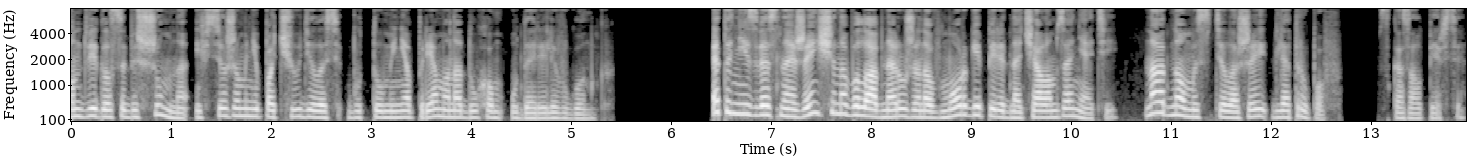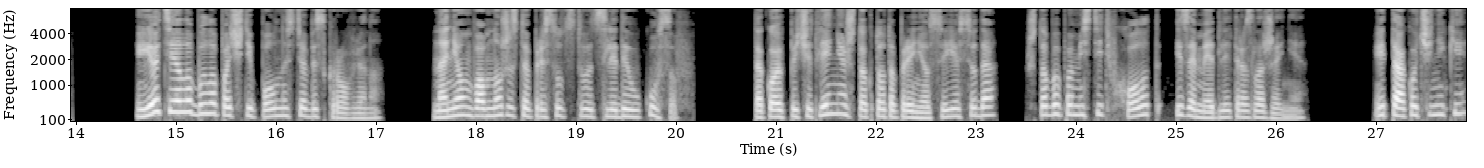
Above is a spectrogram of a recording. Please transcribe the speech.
Он двигался бесшумно, и все же мне почудилось, будто у меня прямо над духом ударили в гонг. Эта неизвестная женщина была обнаружена в морге перед началом занятий, на одном из стеллажей для трупов, сказал Перси. Ее тело было почти полностью обескровлено. На нем во множестве присутствуют следы укусов. Такое впечатление, что кто-то принес ее сюда, чтобы поместить в холод и замедлить разложение. Итак, ученики,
